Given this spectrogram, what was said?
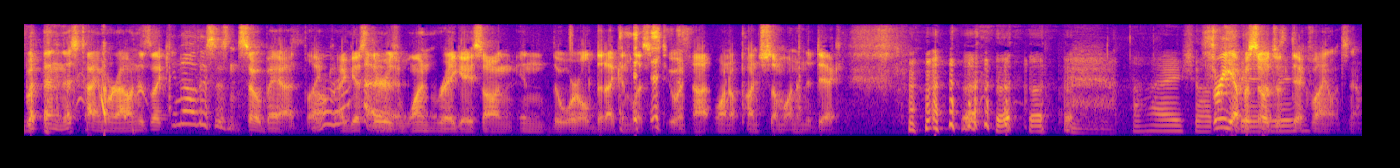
but then this time around, it's like you know this isn't so bad. Like I guess there is one reggae song in the world that I can listen to and not want to punch someone in the dick. I shot Three episodes of Terry. dick violence now.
